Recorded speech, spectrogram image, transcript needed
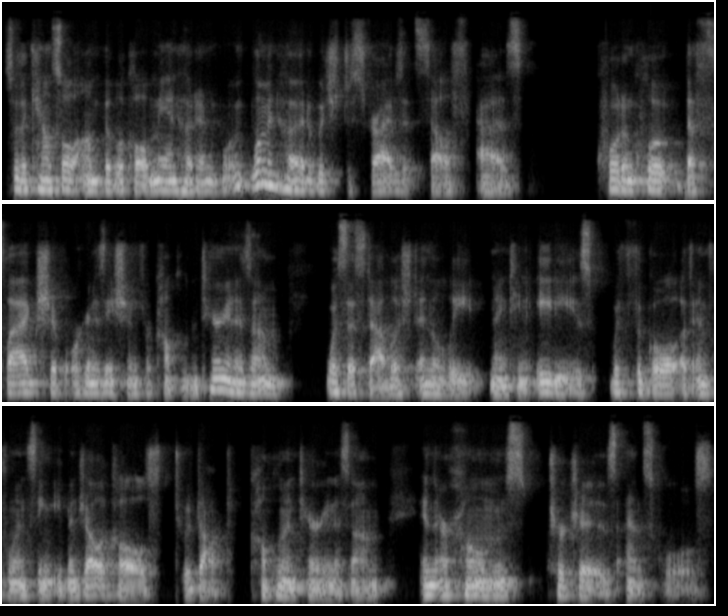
So the Council on Biblical Manhood and Womanhood, which describes itself as quote unquote the flagship organization for complementarianism, was established in the late 1980s with the goal of influencing evangelicals to adopt complementarianism in their homes, churches, and schools.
